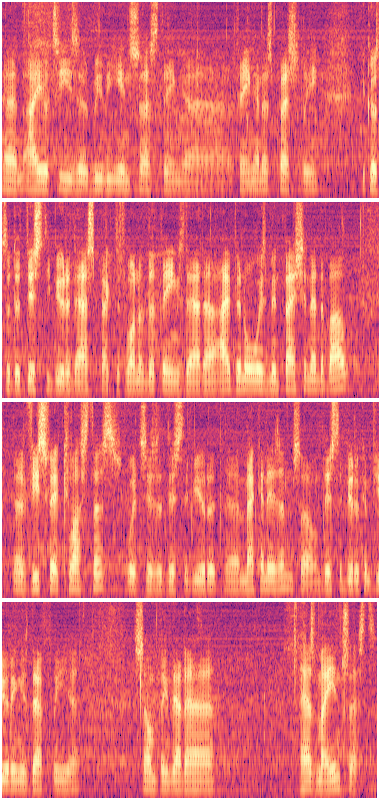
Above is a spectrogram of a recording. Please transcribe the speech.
and IoT is a really interesting uh, thing, and especially because of the distributed aspect. It's one of the things that I've been always been passionate about. VSphere clusters, which is a distributed mechanism, so distributed computing is definitely something that has my interest.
